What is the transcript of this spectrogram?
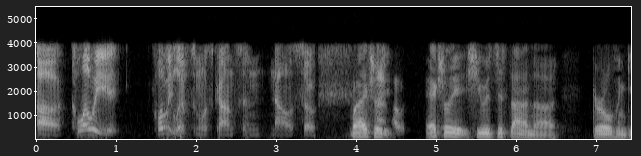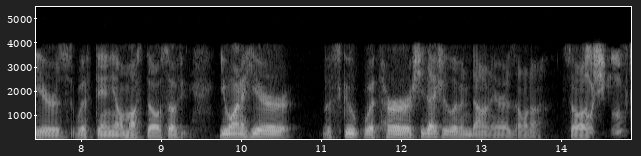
Uh, Chloe Chloe lives in Wisconsin now, so. Well, actually, I, I actually, she was just on uh, Girls and Gears with Danielle Musto. So if you want to hear the scoop with her, she's actually living down in Arizona. So. Oh, she moved.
